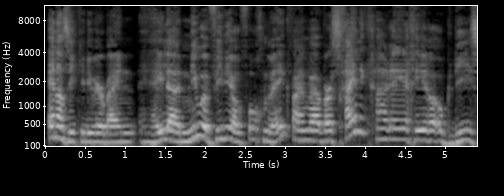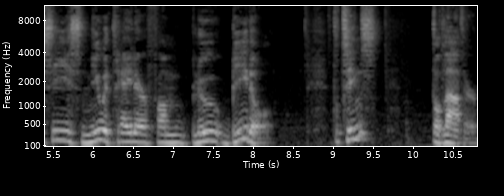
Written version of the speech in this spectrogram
En dan zie ik jullie weer bij een hele nieuwe video volgende week. Waarin we waarschijnlijk gaan reageren op DC's nieuwe trailer van Blue Beetle. Tot ziens. Tot later.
